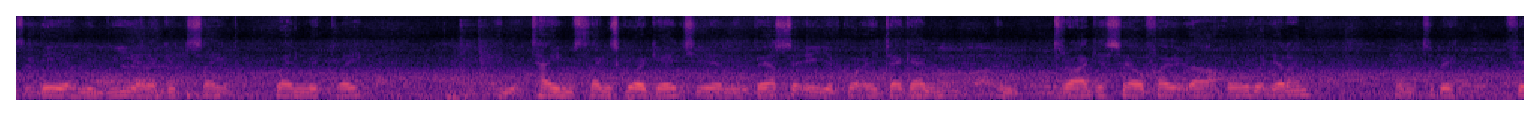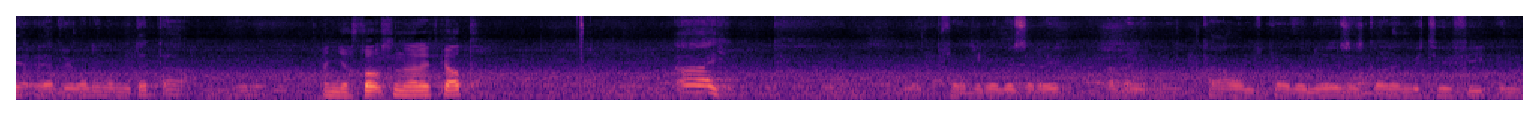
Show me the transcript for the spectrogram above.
so they, I mean, we are a good side when we play. And at times things go against you in adversity, you've got to dig in and drag yourself out of that hole that you're in. And to be fair to every one of them, we did that. And your thoughts on the red card? Aye, it probably was a right. I think Callum probably knows he's gone in with two feet and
